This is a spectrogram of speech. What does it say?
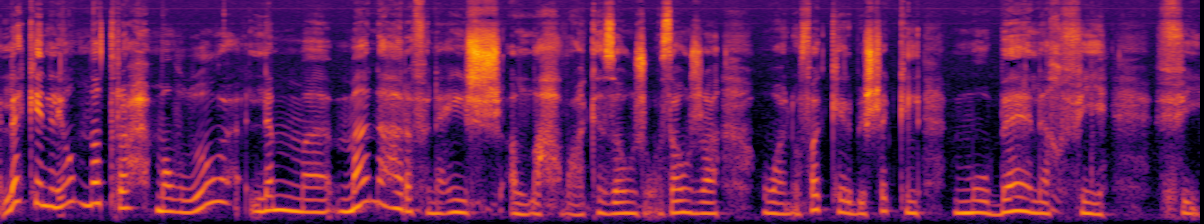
لكن اليوم نطرح موضوع لما ما نعرف نعيش اللحظة كزوج وزوجة ونفكر بشكل مبالغ فيه في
